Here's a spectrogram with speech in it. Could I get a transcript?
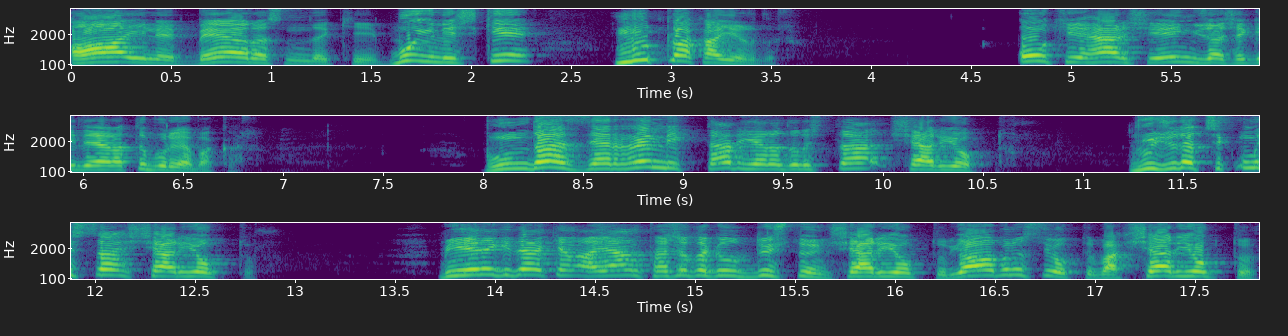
A ile B arasındaki bu ilişki mutlak hayırdır. O ki her şeyi en güzel şekilde yarattı buraya bakar. Bunda zerre miktar yaratılışta şer yoktur. Vücuda çıkmışsa şer yoktur. Bir yere giderken ayağın taşa takılıp düştün. Şer yoktur. Ya bu nasıl yoktur? Bak şer yoktur.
